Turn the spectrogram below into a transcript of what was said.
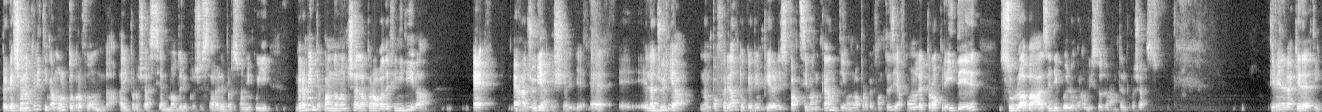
perché c'è una critica molto profonda ai processi, al modo di processare le persone, cui veramente quando non c'è la prova definitiva è, è una giuria che sceglie è, è, e la giuria non può fare altro che riempire gli spazi mancanti con la propria fantasia, con le proprie idee sulla base di quello che hanno visto durante il processo. Ti viene da chiederti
